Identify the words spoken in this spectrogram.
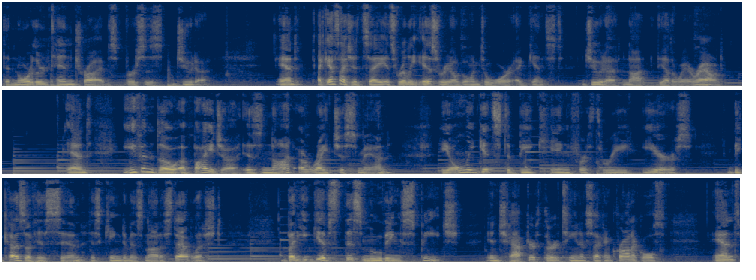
the northern 10 tribes versus Judah. And I guess I should say it's really Israel going to war against Judah, not the other way around. And even though Abijah is not a righteous man, he only gets to be king for three years. Because of his sin, his kingdom is not established. But he gives this moving speech in chapter 13 of Second Chronicles, and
